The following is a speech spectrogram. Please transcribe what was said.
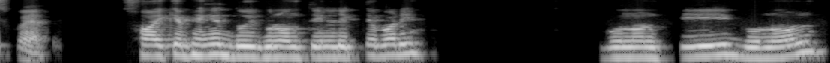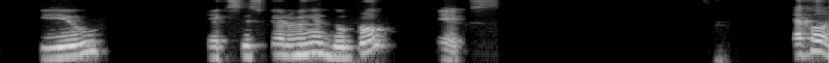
square ছয়কে ভেঙে দুই গুণন তিন লিখতে পারি। গুণন পি গুণন কিউ এক্স স্কোয়ার ভেঙে দুটো এক্স এখন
